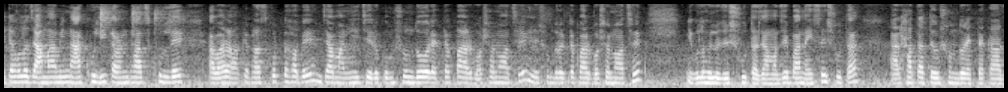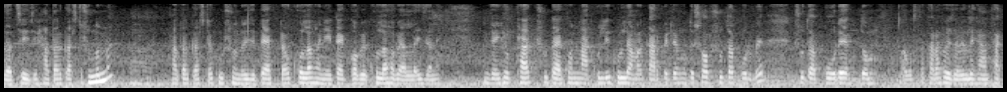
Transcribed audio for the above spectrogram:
এটা হলো জামা আমি না খুলি, কারণ ভাঁজ খুললে আবার আমাকে ভাঁজ করতে হবে। জামার নিচে এরকম সুন্দর একটা পার বসানো আছে এই যে সুন্দর একটা পার বসানো আছে। এগুলো হলো যে সুতা জামা যে বানাইছে সুতা। আর হাতাতেও সুন্দর একটা কাজ আছে এই যে হাতার কাজটা সুন্দর না? হাতার কাজটা খুব সুন্দর এই যেটা একটাও খোলা হয়নি এটা কবে খোলা হবে আল্লাহ জানে। যাই হোক থাক সুতা এখন না খুলি খুললে আমার কার্পেটের মধ্যে সব সুতা পড়বে। সুতা পরে একদম অবস্থা খারাপ হয়ে যাবে এগুলো এখানে থাক।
